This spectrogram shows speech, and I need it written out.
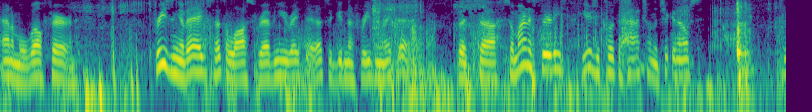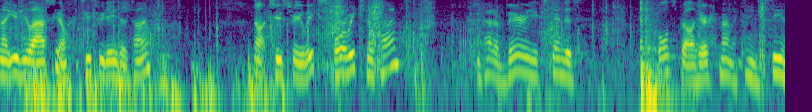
animal welfare and freezing of eggs, that's a lost revenue right there. That's a good enough reason right there. But uh, so minus 30, usually close the hatch on the chicken house. And that usually lasts, you know, two, three days at a time. Not two, three weeks, four weeks at a time. We've had a very extended cold spell here. Man, I can't even see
